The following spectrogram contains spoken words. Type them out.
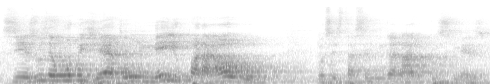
se Jesus é um objeto ou um meio para algo, você está sendo enganado por si mesmo.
